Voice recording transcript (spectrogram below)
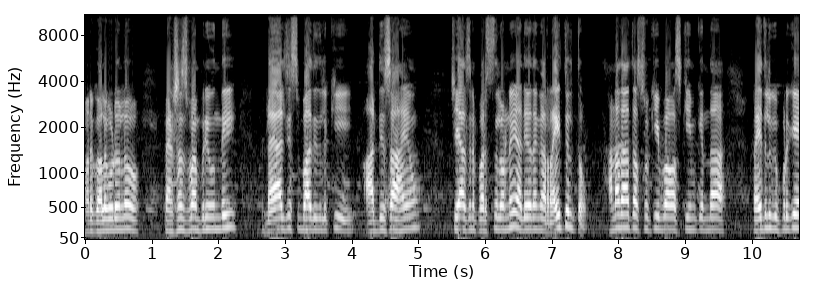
మరి గొల్లగూడెంలో పెన్షన్స్ పంపిణీ ఉంది. డయాలసిస్ బాధితులకి ఆర్థిక సహాయం చేయాల్సిన పరిస్థితులు ఉన్నాయి. అదేవిధంగా రైతులతో అన్నదాత సుఖీభావ స్కీమ్ కింద రైతులకు ఇప్పటికే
